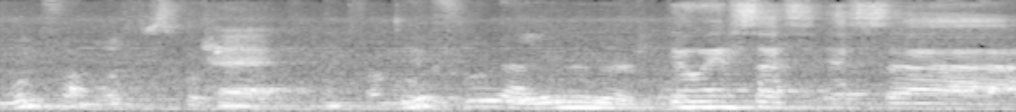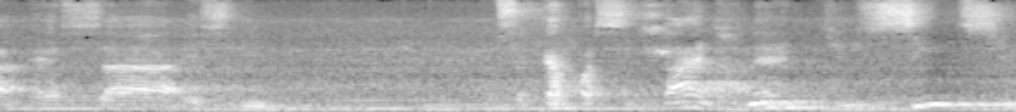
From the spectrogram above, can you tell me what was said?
Muito famoso esse projeto. É, muito famoso. Trifranina. Então essa, essa, essa, esse, essa capacidade né, de síntese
